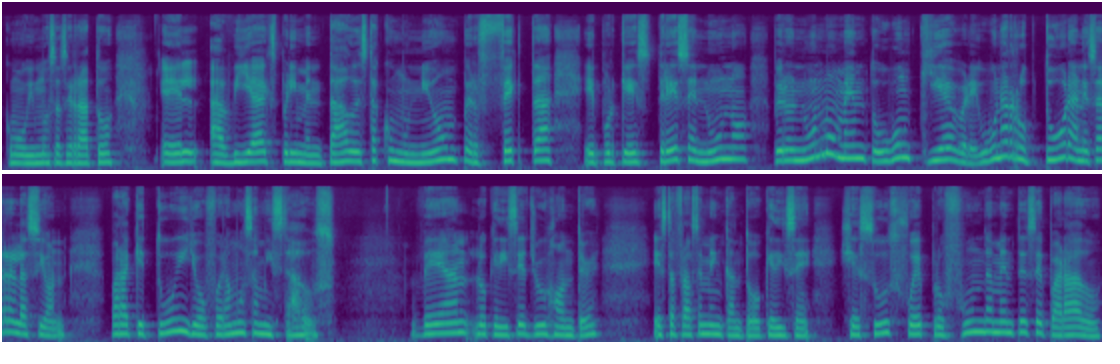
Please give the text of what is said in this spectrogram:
como vimos hace rato. Él había experimentado esta comunión perfecta eh, porque es tres en uno, pero en un momento hubo un quiebre, hubo una ruptura en esa relación para que tú y yo fuéramos amistados. Vean lo que dice Drew Hunter. Esta frase me encantó que dice, Jesús fue profundamente separado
